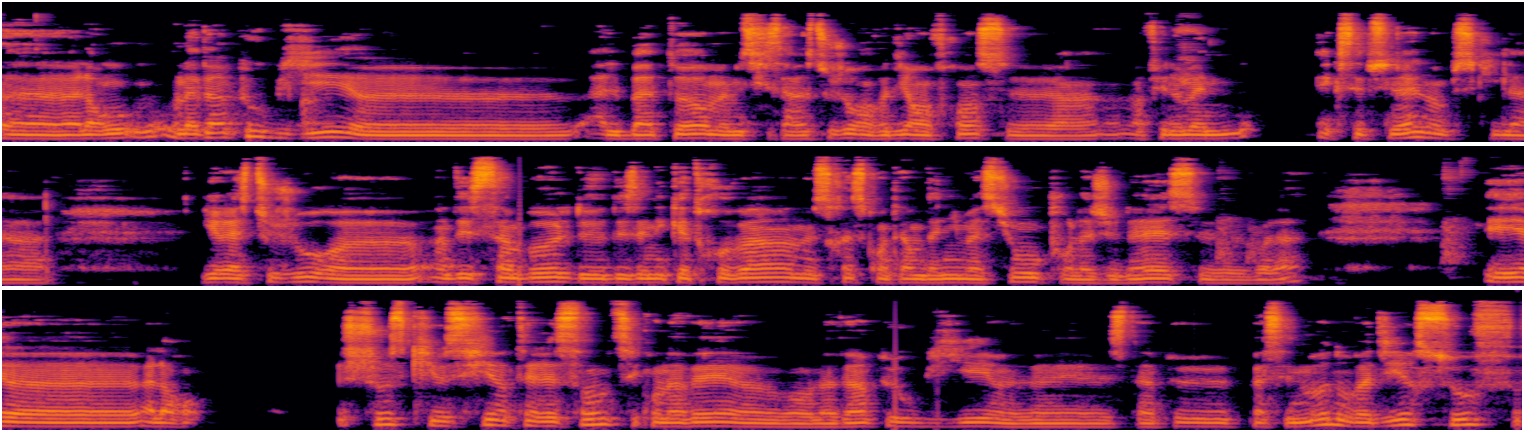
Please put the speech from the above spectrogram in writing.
Euh, alors on, avait un peu oublié euh, Albator, même si ça reste toujours, on va dire en France, euh, un, un phénomène exceptionnel, hein, puisqu'il a il reste toujours euh, un des symboles de- des années 80, ne serait-ce qu'en termes d'animation pour la jeunesse, euh, voilà. Et euh, alors, chose qui est aussi intéressante, c'est qu'on avait, on avait un peu oublié, c'était un peu passé de mode, on va dire, sauf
